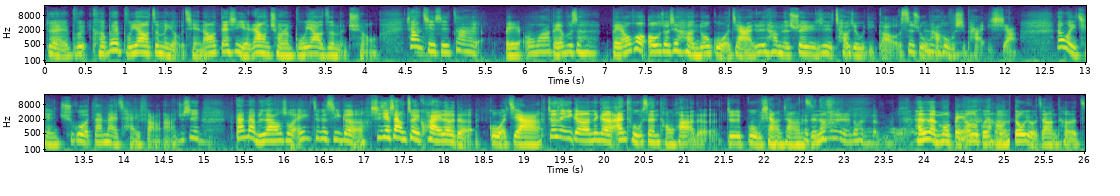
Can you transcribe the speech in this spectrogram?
对，不可不可以不要这么有钱？然后但是也让穷人不要这么穷。像其实，在北欧啊，北欧不是很北欧或欧洲，其实很多国家就是他们的税率是超级无敌高，四十五趴或五十趴以上。那我以前去过丹麦采访啊，就是。丹麦不是大家都说，哎、欸，这个是一个 世界上最快乐的国家，就是一个那个安徒生童话的，就是故乡这样子。那些人都很冷漠，很冷漠。北欧的国家好像都有这样的特质。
